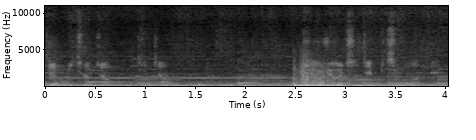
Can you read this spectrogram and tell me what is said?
진짜 미쳤죠? 진짜 비주얼 진짜 미친 것 같아.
